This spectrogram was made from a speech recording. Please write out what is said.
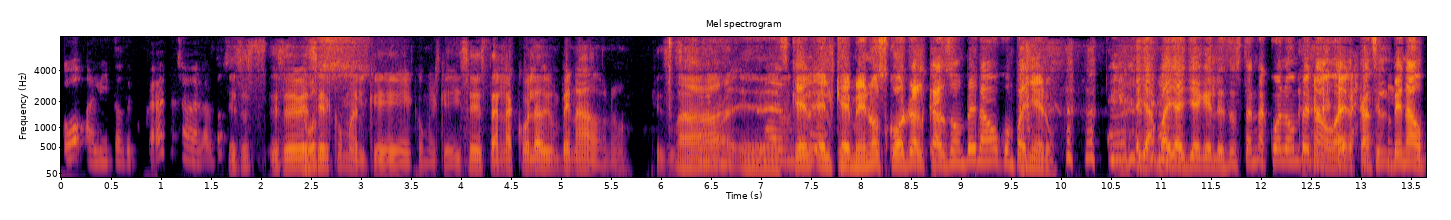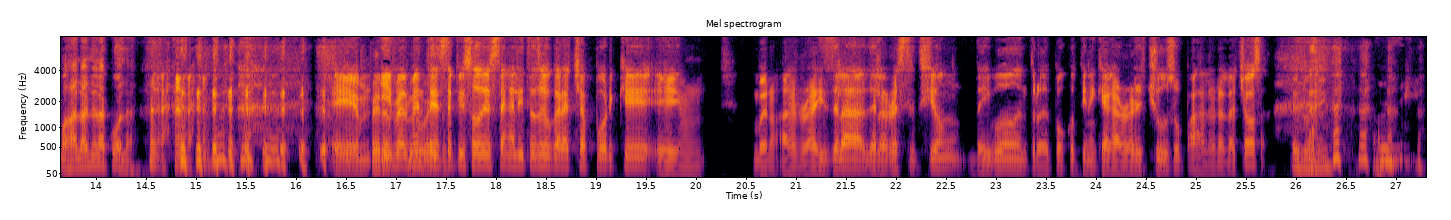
o alitas de cucaracha, de las dos. Eso ese debe ser como el que, como el que dice está en la cola de un venado, ¿no? Ah, es que el, que menos corre alcanza un venado, compañero. vaya, vaya, llegue, eso está en la cola un venado, vaya, alcance el venado para jalarle la cola. Em, y realmente este episodio está en alitas de cucaracha porque, em, bueno, a raíz de la, de la restricción, David dentro de poco tiene que agarrar el chuzo para jalar a la choza. Eso sí.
